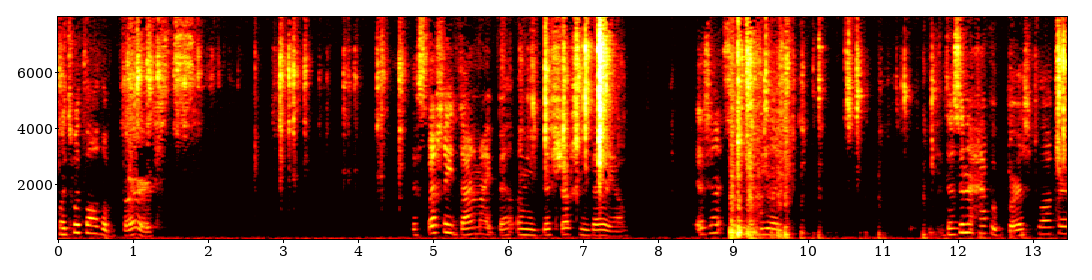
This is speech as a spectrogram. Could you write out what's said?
What's with all the bursts? Especially Dynamite Bell, I mean Destruction Belial. Isn't it supposed to be like... Doesn't it have a burst blocker?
